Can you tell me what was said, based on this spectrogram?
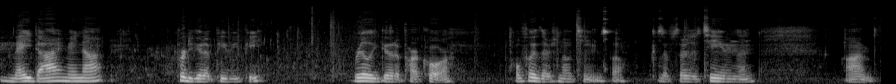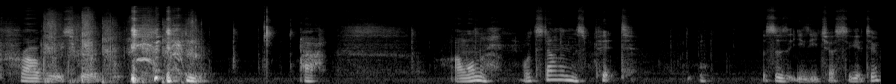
May die, may not. Pretty good at PvP. Really good at parkour. Hopefully there's no teams, though. Because if there's a team, then I'm probably screwed. ah. I wanna... What's down in this pit? This is an easy chest to get to.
